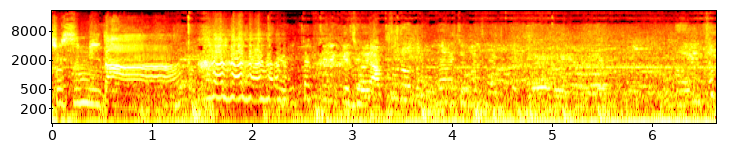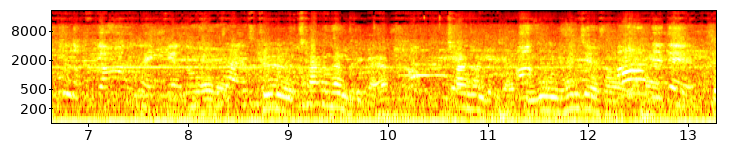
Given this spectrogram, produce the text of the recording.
좋습니다. 잘 부탁드릴게요. 저희 앞으로도 문화의 쪽을 잘 부탁드릴게요. 저희 조금 더 구경하고 갈게요. 너무 감사해요. 그 차 한 잔 드릴까요? 차 한 잔 드릴까요? 중국 현지에서 아, 네네. 그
